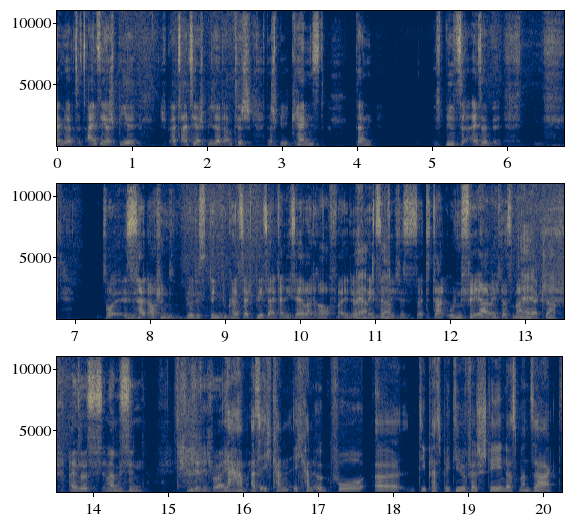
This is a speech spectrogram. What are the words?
wenn du als einziger Spiel, als einziger Spieler am Tisch das Spiel kennst, dann spielst du, also, so, es ist halt auch schon ein blödes Ding. Du kannst, da spielst halt da nicht selber drauf, weil du ja, denkst ja. natürlich, das ist total unfair, wenn ich das mache. Ja, ja, klar. Also, es ist immer ein bisschen, Schwierig, weil. Ja, also ich kann, ich kann irgendwo äh, die Perspektive verstehen, dass man sagt,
